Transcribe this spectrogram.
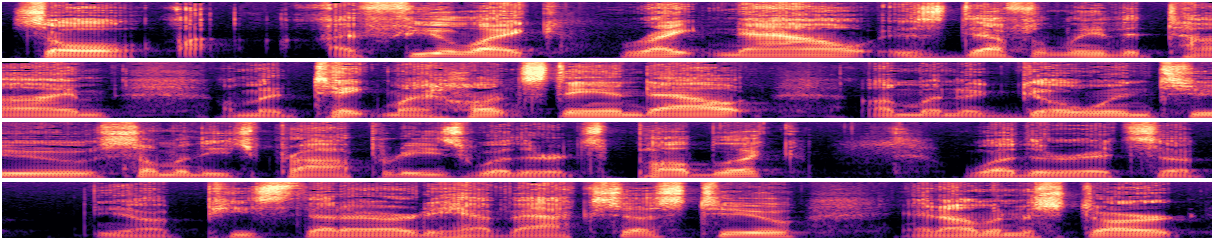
So I feel like right now is definitely the time. I'm going to take my hunt stand out. I'm going to go into some of these properties, whether it's public, whether it's a you know, piece that I already have access to, and I'm going to start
